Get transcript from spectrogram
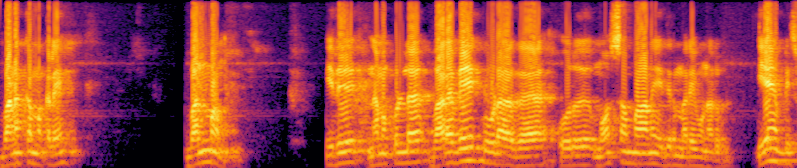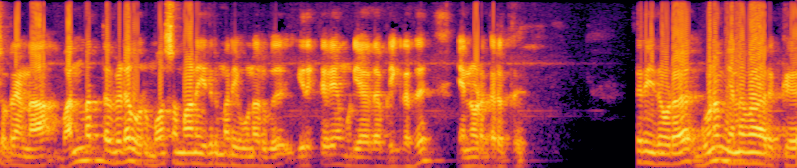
வணக்கம் மக்களே. வன்மம். இது நமக்குள்ள வரவே கூடாத ஒரு மோசமான எதிர்மறை உணர்வு. ஏன் அப்படி சொல்றேன்னா வன்மத்தை விட ஒரு மோசமான எதிர்மறை உணர்வு இருக்கவே முடியாது அப்படிங்கிறது என்னோட கருத்து. சரி இதோட குணம் என்னவா இருக்கு?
